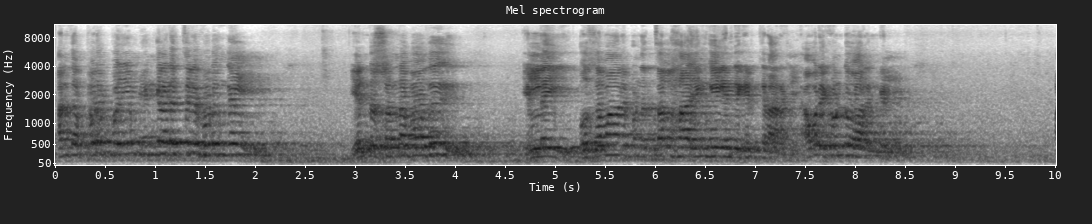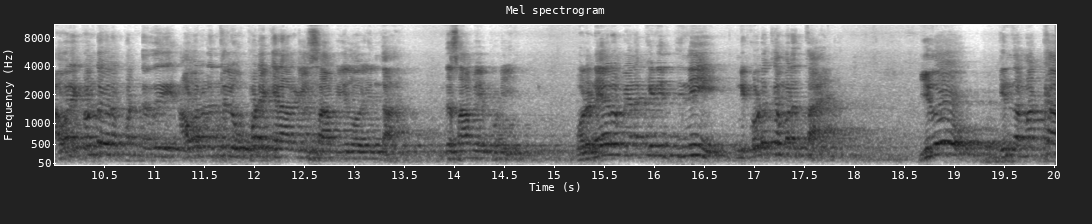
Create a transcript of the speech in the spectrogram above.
அந்த பொறுப்பையும் எங்களிடத்தில் கொடுங்கள் என்று சொன்னபோது இல்லை உசமான தல்ஹா எங்கே? என்று கேட்கிறார்கள். அவரை கொண்டு வாருங்கள். அவரை கொண்டு வரப்பட்டது அவரிடத்தில் ஒப்படைக்கிறார்கள் சாமி இதோ இந்த சாமியை புடி ஒரு நேரம் எனக்கு நீ நீ நீ கொடுக்க மறுத்தாய். இதோ இந்த மக்கா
